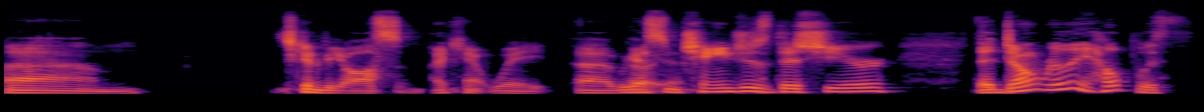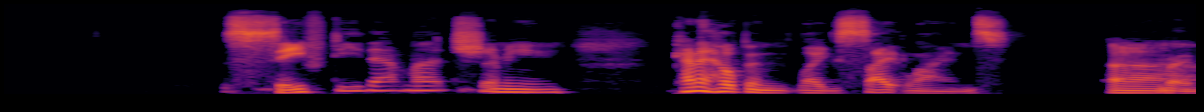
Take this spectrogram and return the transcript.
Um, it's going to be awesome. I can't wait. Uh, we got Oh, some yeah. changes this year that don't really help with safety that much. I mean, kind of helping like sight lines. Um, Right.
